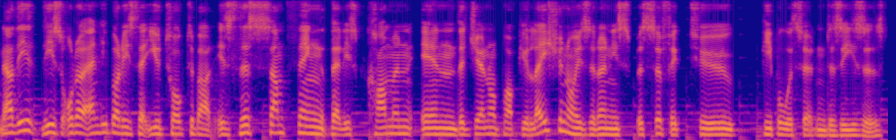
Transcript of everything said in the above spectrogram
Now, these, these autoantibodies that you talked about, is this something that is common in the general population or is it only specific to people with certain diseases?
